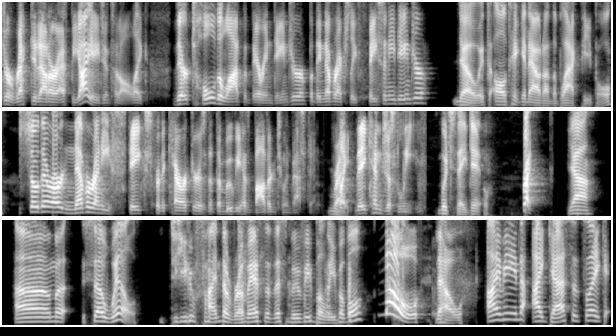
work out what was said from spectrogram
directed at our FBI agents at all. Like, they're told a lot that they're in danger, but they never actually face any danger. No, it's all taken out on the black people. So there are never any stakes for the characters that the movie has bothered to invest in. Right. Like, they can just leave. Which they do. Right. Yeah. Um, so, Will, do you find the romance of this movie believable? No! No. I mean, I guess it's like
